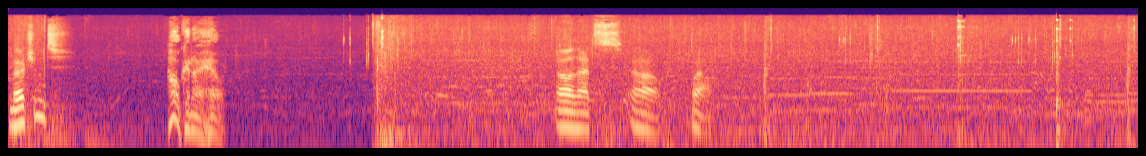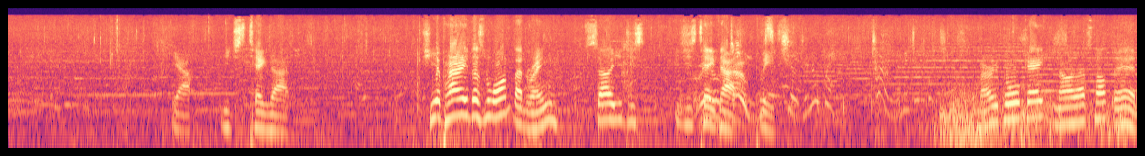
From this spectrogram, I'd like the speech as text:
Merchant? How can I help? Oh, that's. Oh, well. Yeah, you just take that. She apparently doesn't want that ring, so you just you just take that, dope. please. Children away. Turn them into witches. Maribor Gate? No, that's not it.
